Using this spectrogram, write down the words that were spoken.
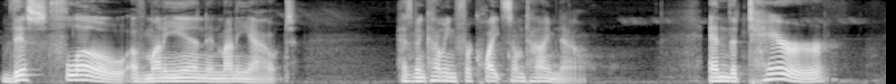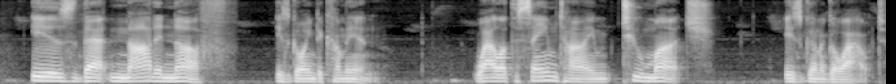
this flow of money in and money out has been coming for quite some time now. And the terror is that not enough is going to come in, while at the same time, too much is going to go out.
